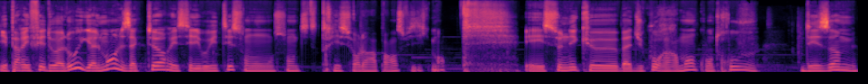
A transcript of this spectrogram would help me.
Et par effet de halo également, les acteurs et célébrités sont, sont titrés sur leur apparence physiquement. Et ce n'est que bah, du coup rarement qu'on trouve des hommes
